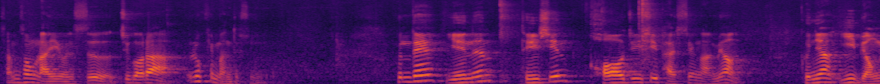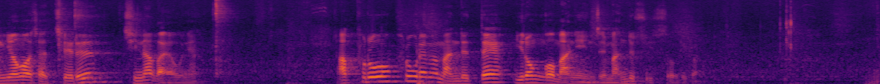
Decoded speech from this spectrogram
삼성 라이온스 찍어라 이렇게 만들 수 있는 거예요. 근데 얘는 대신 거짓이 발생하면 그냥 이 명령어 자체를 지나가요, 그냥. 앞으로 프로그램을 만들 때 이런 거 많이 이제 만들 수 있어, 우리가. 음,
